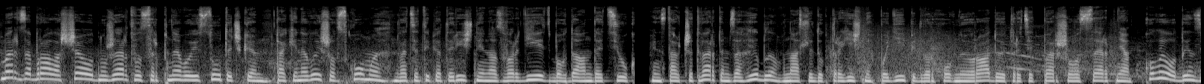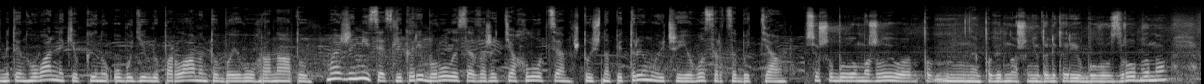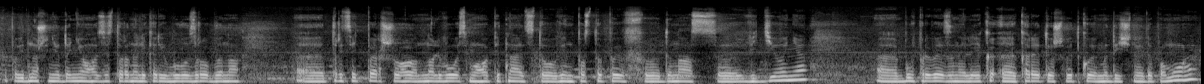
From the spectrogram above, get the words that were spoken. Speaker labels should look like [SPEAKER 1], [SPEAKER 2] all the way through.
[SPEAKER 1] Смерть забрала ще одну жертву серпневої сутички. Так і не вийшов з коми 25-річний нацгвардієць Богдан Дацюк. Він став четвертим загиблим внаслідок трагічних подій під Верховною Радою 31 серпня, коли один з мітингувальників кинув у будівлю парламенту бойову гранату. Майже місяць лікарі боролися за життя хлопця, штучно підтримуючи його серцебиття.
[SPEAKER 2] Все, що було можливо по- відношенню до лікарів, було зроблено. По відношенню до нього зі сторони лікарів було зроблено. Е, 31.08.15 він поступив е, до нас е, в відділення, Е, був привезений е, каретою швидкої медичної допомоги.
